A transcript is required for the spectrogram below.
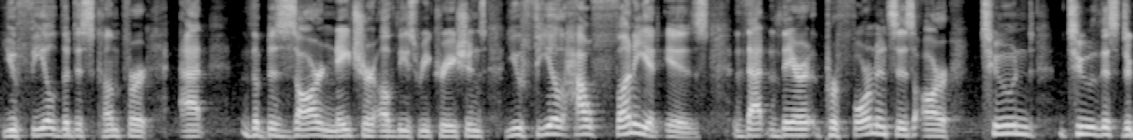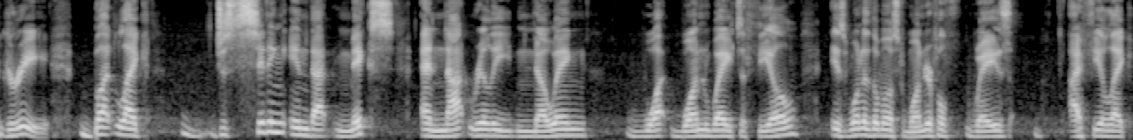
you feel the discomfort at the bizarre nature of these recreations. You feel how funny it is that their performances are tuned to this degree. But like just sitting in that mix and not really knowing what one way to feel is one of the most wonderful ways I feel like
